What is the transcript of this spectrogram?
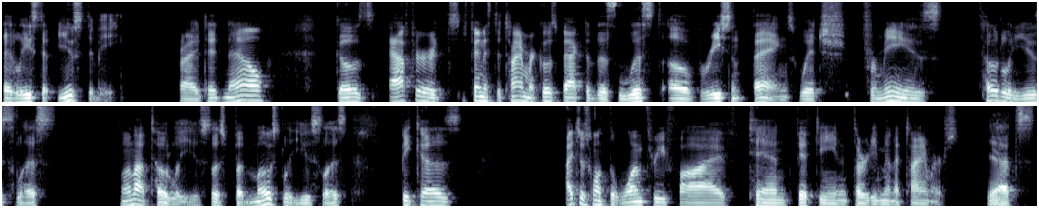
at least it used to be right it now goes after it's finished the timer, it goes back to this list of recent things, which for me is totally useless. Well, not totally useless, but mostly useless because I just want the one, three, five, 10, 15, and 30 minute timers. Yeah. That's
